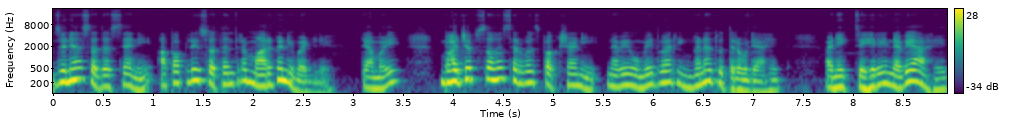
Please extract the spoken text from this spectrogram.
जुन्या सदस्यांनी आपापले स्वतंत्र मार्ग निवडले. त्यामुळे भाजपसह सर्वच पक्षांनी नवे उमेदवार रिंगणात उतरवले आहेत. अनेक चेहरे नवे आहेत.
